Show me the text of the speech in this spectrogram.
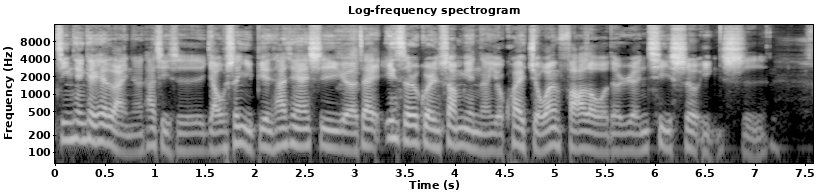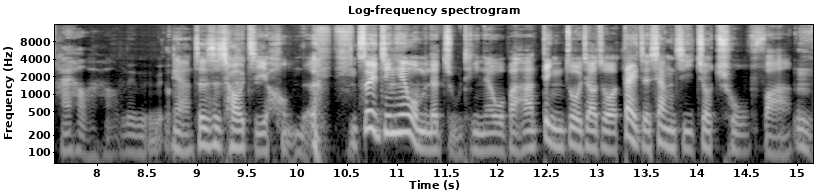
今天 KK 来呢，他其实摇身一变，他现在是一个在 Instagram 上面呢有快九万 follow 的人气摄影师。还好还好，没有没有没有，你看，真是超级红的。所以今天我们的主题呢，我把它定做叫做“带着相机就出发”。嗯，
